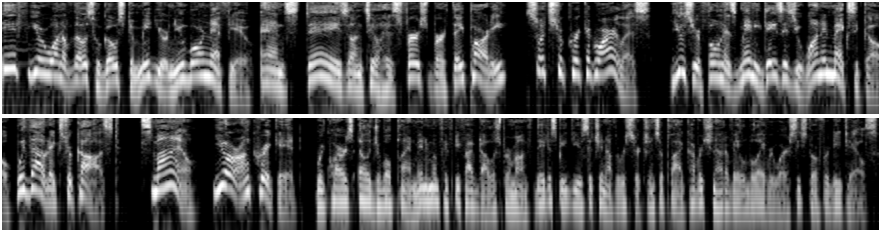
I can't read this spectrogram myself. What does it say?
If you're one of those who goes to meet your newborn nephew and stays until his first birthday party, switch to Cricket Wireless. Use your phone as many days as you want in Mexico without extra cost. Smile. You're on Cricket. Requires eligible plan. Minimum $55 per month. Data speed usage and other restrictions apply. Coverage not available everywhere. See store for details.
